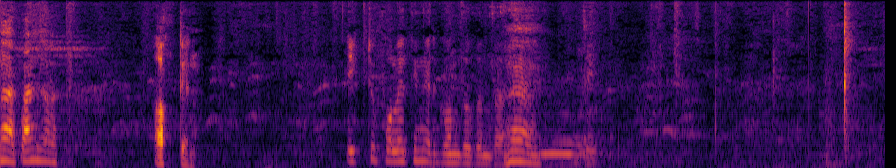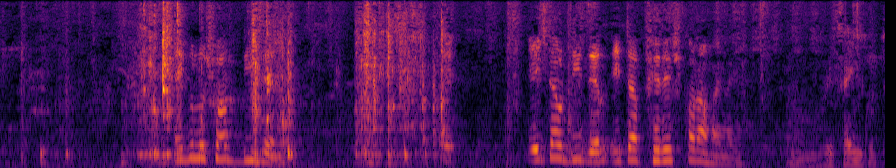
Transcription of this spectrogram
না পানি জমা অকটেন। একটু পলিথিনের গন্ধ গন্ধ হ্যাঁ। জি। এগুলো সব ডিজেল। এইটাও ডিজেল এটা ফ্রেশ করা হয় নাই। রিফাইন করতে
